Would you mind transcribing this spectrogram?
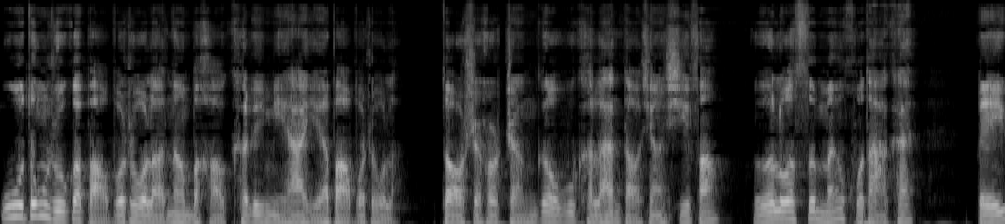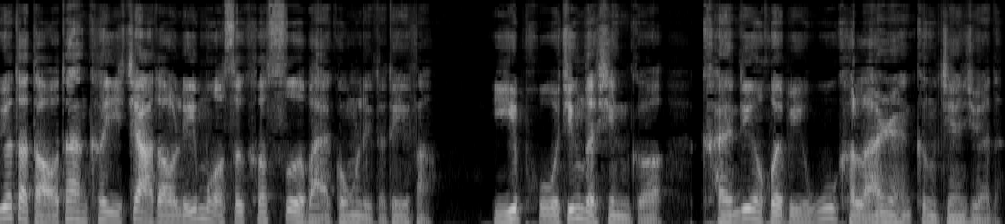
乌东如果保不住了，弄不好克里米亚也保不住了。到时候整个乌克兰倒向西方，俄罗斯门户大开，北约的导弹可以架到离莫斯科四百公里的地方。以普京的性格，肯定会比乌克兰人更坚决的。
